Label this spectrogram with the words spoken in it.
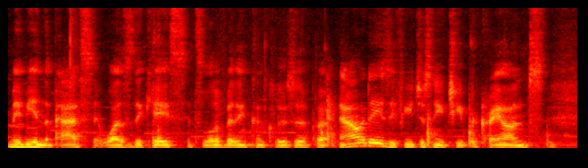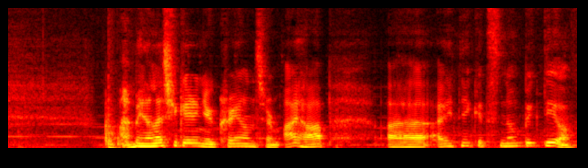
maybe in the past it was the case, it's a little bit inconclusive, but nowadays if you just need cheaper crayons, I mean, unless you're getting your crayons from IHOP, uh, I think it's no big deal.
